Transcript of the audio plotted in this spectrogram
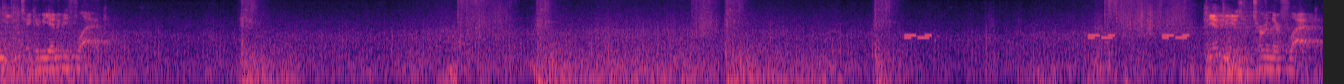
We've taken the enemy flag. The returned their flag.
